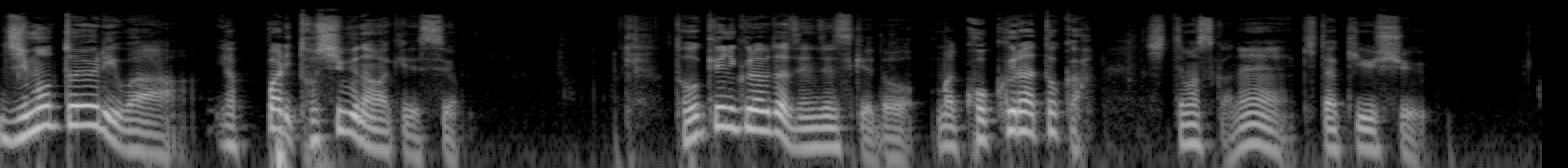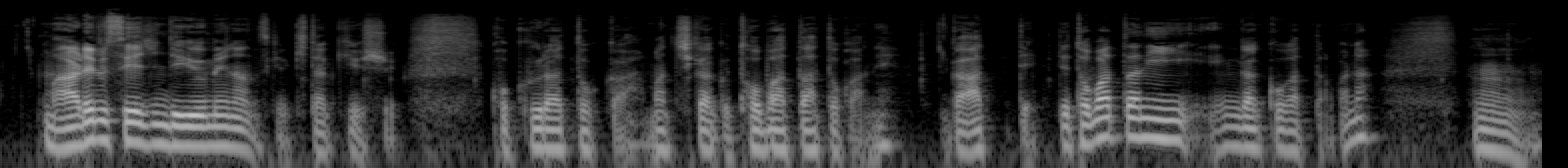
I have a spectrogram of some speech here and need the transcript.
地元よりは、やっぱり都市部なわけですよ。東京に比べたら全然ですけど、まあ、小倉とか、知ってますかね？北九州。まあ、荒れる成人で有名なんですけど、北九州。小倉とか、まあ、近く戸端とかね、があって。で、戸端に学校があったのかな。うん。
